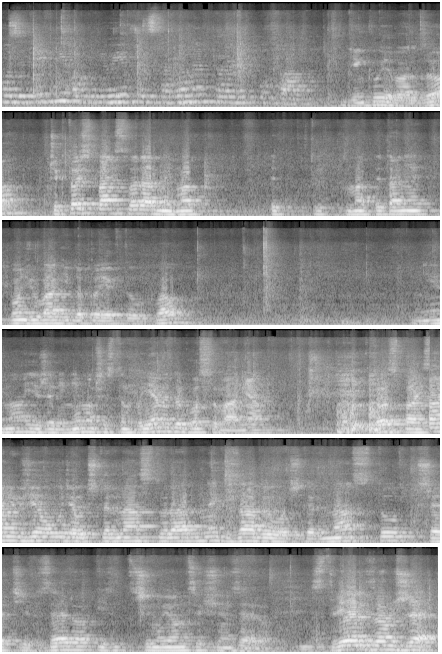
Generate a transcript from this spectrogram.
pozytywnie opiniuje przedstawiony projekt uchwały. Dziękuję bardzo. Czy ktoś z Państwa radnych ma, py, ma pytanie bądź uwagi do projektu uchwał? Nie ma. Jeżeli nie ma, przystępujemy do głosowania. Kto z Państwa wziął udział 14 radnych, za było 14, przeciw 0 i wstrzymujących się 0. Stwierdzam, że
